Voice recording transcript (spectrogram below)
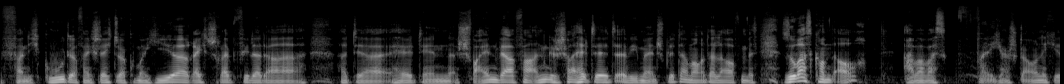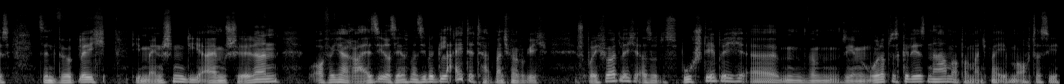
fand ich gut oder fand ich schlecht oder guck mal hier, Rechtschreibfehler, da hat der Held den Schweinwerfer angeschaltet, äh, wie mir ein Splitter mal unterlaufen ist. Sowas kommt auch. Aber was völlig erstaunlich ist, sind wirklich die Menschen, die einem schildern, auf welcher Reise ihres Lebens man sie begleitet hat. Manchmal wirklich sprichwörtlich, also das buchstäblich, äh, wenn sie im Urlaub das gelesen haben, aber manchmal eben auch, dass sie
